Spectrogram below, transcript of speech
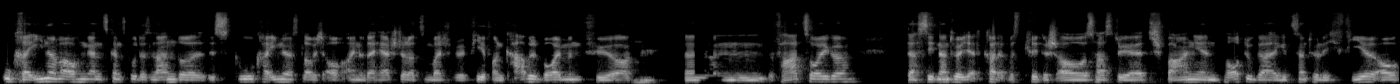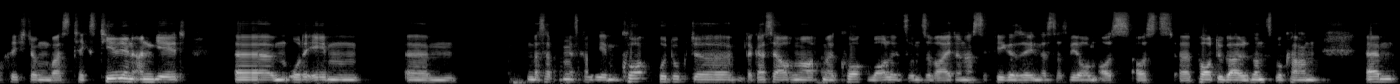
Ukraine war auch ein ganz, ganz gutes Land. Oder ist Ukraine ist, glaube ich, auch einer der Hersteller zum Beispiel viel von Kabelbäumen für mhm. ähm, Fahrzeuge. Das sieht natürlich gerade etwas kritisch aus. Hast du jetzt Spanien, Portugal, gibt es natürlich viel auch Richtung, was Textilien angeht ähm, oder eben, ähm, was hat man jetzt gerade eben, Kork-Produkte, da gab es ja auch immer oft mal Kork-Wallets und so weiter. Dann hast du viel gesehen, dass das wiederum aus, aus äh, Portugal und sonst wo kam. Ähm,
